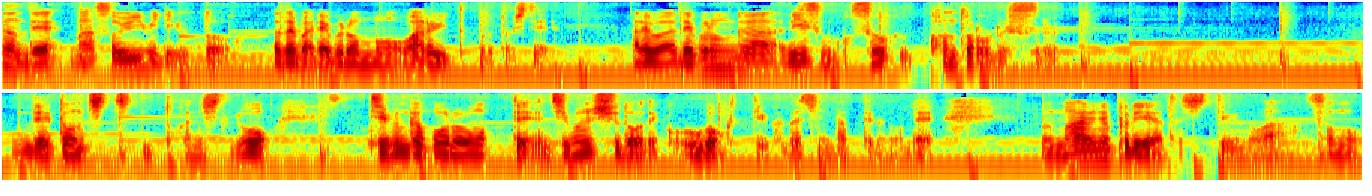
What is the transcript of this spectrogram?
なんで、まあそういう意味で言うと、例えばレブロンも悪いところとして、あれはレブロンがリズムをすごくコントロールする。で、ドンチッチとかにしても、自分がボールを持って自分主導でこう動くっていう形になってるので、周りのプレイヤーたちっていうのは、その、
